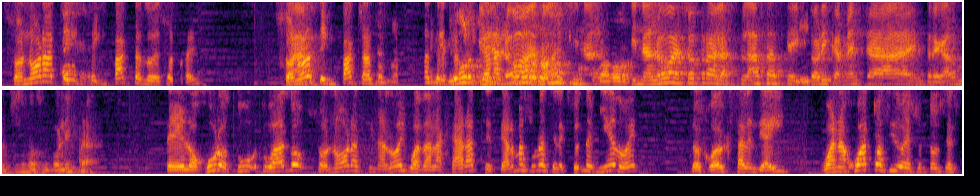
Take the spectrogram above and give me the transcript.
Sonora te, impacta lo de Sonora. ¿eh? Sonora te impacta, haces una selección mexicana. Sinaloa es otra de las plazas que históricamente ha entregado muchísimos futbolistas. Te lo juro, tú, tú hazlo, Sonora, Sinaloa y Guadalajara, te, te armas una selección de miedo, ¿eh? Los jugadores que salen de ahí. Guanajuato ha sido eso. Entonces,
